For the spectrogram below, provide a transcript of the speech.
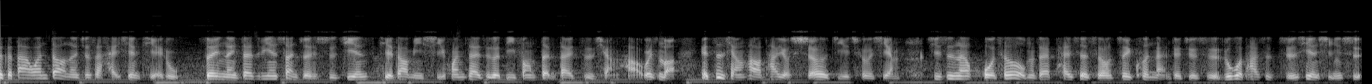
这个大弯道呢，就是海线铁路，所以呢，你在这边算准时间，铁道迷喜欢在这个地方等待自强号。为什么？因为自强号它有十二节车厢。其实呢，火车我们在拍摄时候最困难的就是，如果它是直线行驶，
